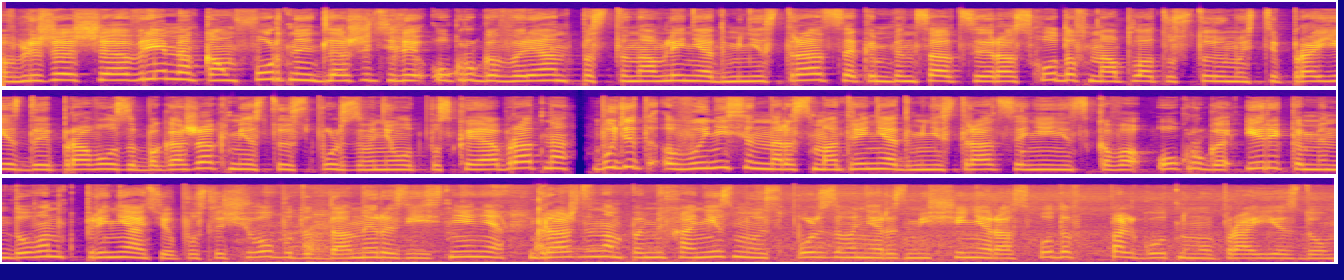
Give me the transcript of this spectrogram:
В ближайшее время комфортный для жителей округа вариант постановления администрации о компенсации расходов на оплату стоимости проезда и провоза багажа к месту использования отпуска и обратно будет вынесен на рассмотрение администрации Ненецкого округа и рекомендован к принятию, после чего будут даны разъяснения гражданам по механизму использования размещения расходов по льготному проезду.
